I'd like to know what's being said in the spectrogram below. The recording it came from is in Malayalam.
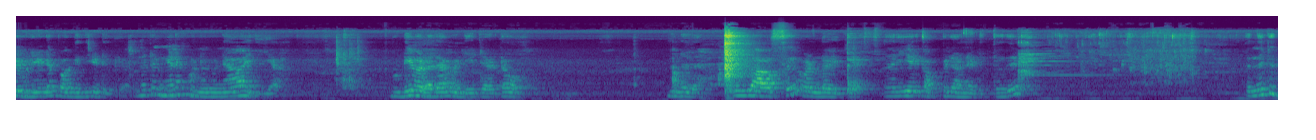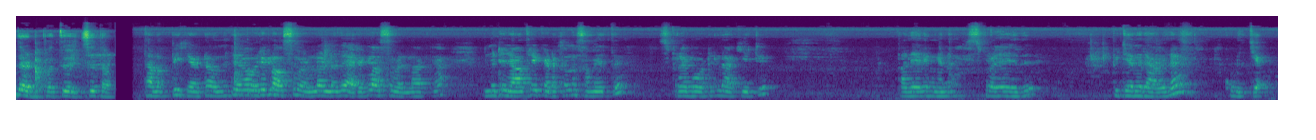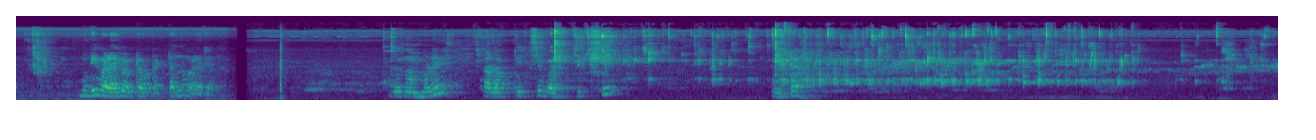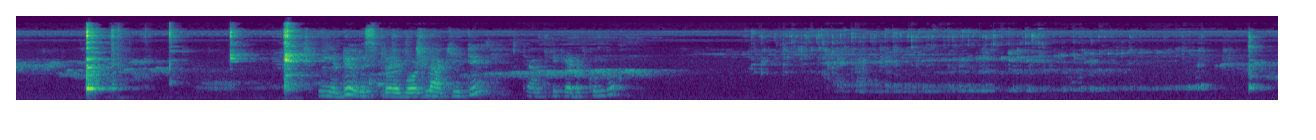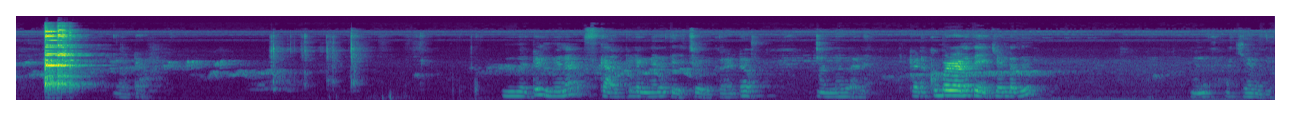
മുടിയുടെ പകുതി എടുക്കുക. എന്നിട്ട് ഇങ്ങനെ കുനുകുനാ അരിയുക. മുടി വളരാൻ വേണ്ടിയിട്ടാട്ടോ എന്നിട്ട് ഒരു ഗ്ലാസ് വെള്ളം ഒഴിക്കുക. ഞാൻ ഈ ഒരു കപ്പിലാണ് എടുത്തത്. എന്നിട്ട് ഇത് അടുപ്പത്ത് വെച്ച് തണുപ്പിക്കുക കേട്ടോ. എന്നിട്ട് ഒരു ഗ്ലാസ് വെള്ളം ഉള്ളത് അര ഗ്ലാസ് വെള്ളമാക്കുക. എന്നിട്ട് രാത്രി കിടക്കുന്ന സമയത്ത് സ്പ്രേ ബോട്ടിലാക്കിയിട്ട് തലയിൽ ഇങ്ങനെ സ്പ്രേ ചെയ്ത് പിറ്റേന്ന് രാവിലെ കുളിക്കുക. മുടി വളരും കേട്ടോ. പെട്ടെന്ന് വളരും. ഇത് നമ്മൾ തിളപ്പിച്ച് വറ്റിച്ച് കേട്ടോ. എന്നിട്ട് ഒരു സ്പ്രേ ബോട്ടിലാക്കിയിട്ട് രാത്രി കിടക്കുമ്പോൾ എന്നിട്ട് ഇങ്ങനെ സ്കാൽപ്പിൽ ഇങ്ങനെ തേച്ച് കൊടുക്കുക കേട്ടോ. നല്ലതാണ്. കിടക്കുമ്പോഴാണ് തേക്കേണ്ടത്. അങ്ങനെ ആക്കിയാൽ മതി.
